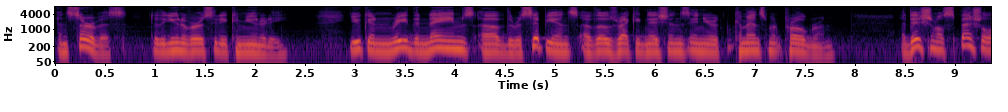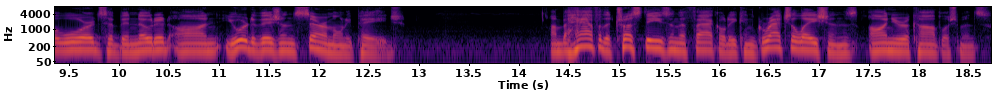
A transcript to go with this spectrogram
and service to the university community. You can read the names of the recipients of those recognitions in your commencement program. Additional special awards have been noted on your division's ceremony page. On behalf of the trustees and the faculty, congratulations on your accomplishments.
